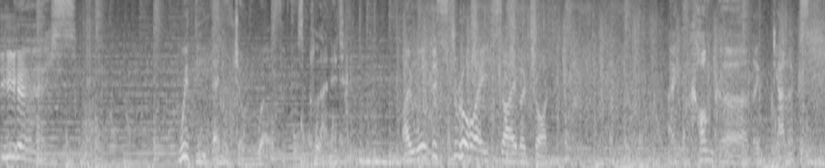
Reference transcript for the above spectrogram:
Yes! With the energon wealth of this planet, I will destroy Cybertron and conquer the galaxy.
